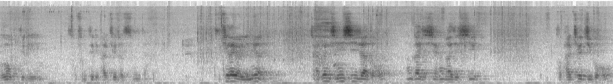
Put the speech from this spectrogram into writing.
의혹들이 속속들이 밝혀졌습니다. 국회가 열리면 작은 진실이라도 한 가지씩 한 가지씩 더 밝혀지고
